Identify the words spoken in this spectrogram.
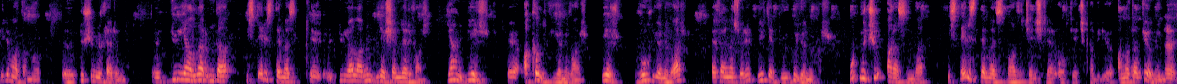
bilim adamı, e, düşünürlerin e, dünyalarında ister istemez dünyalarının bileşenleri var. Yani bir akıl yönü var, bir ruh yönü var, efendime söyleyeyim bir de duygu yönü var. Bu üçü arasında ister istemez bazı çelişkiler ortaya çıkabiliyor. Anlatabiliyor muyum? Evet.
